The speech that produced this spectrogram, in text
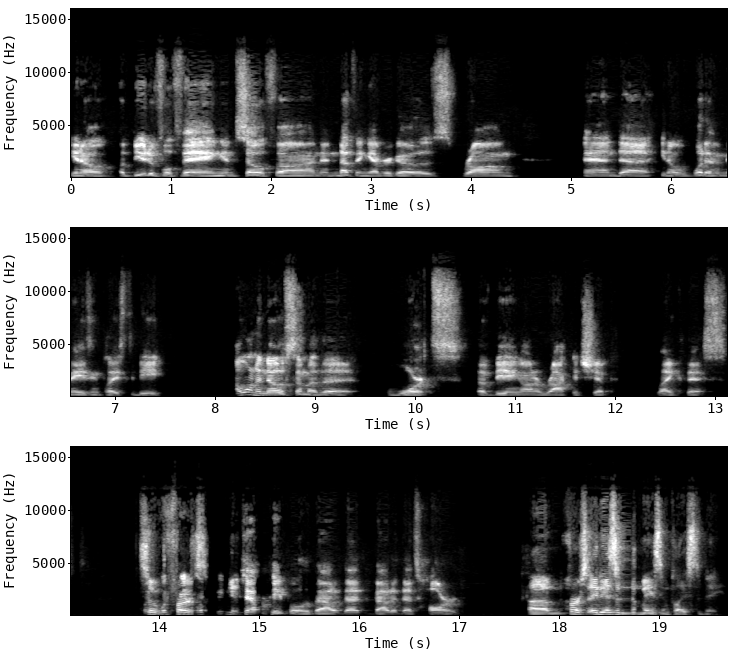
you know, a beautiful thing and so fun and nothing ever goes wrong. And, uh, you know, what an amazing place to be. I want to know some of the warts of being on a rocket ship like this. So what, what first, what can you tell people about that about it that's hard? Um, first, it is an amazing place to be.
